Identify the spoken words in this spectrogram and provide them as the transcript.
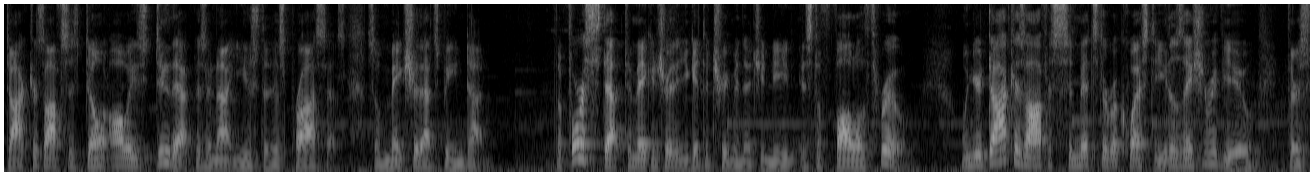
Doctor's offices don't always do that because they're not used to this process. So make sure that's being done. The fourth step to making sure that you get the treatment that you need is to follow through. When your doctor's office submits the request to utilization review, there's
